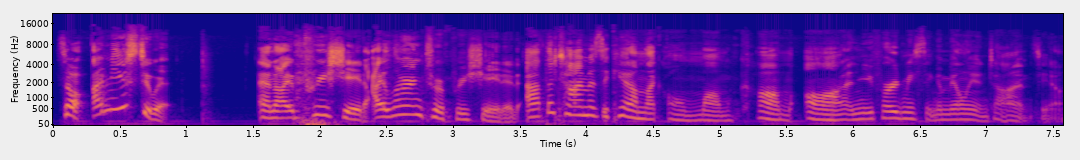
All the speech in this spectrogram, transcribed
so I'm used to it, and I appreciate. it. I learned to appreciate it. At the time, as a kid, I'm like, "Oh, mom, come on! You've heard me sing a million times, you know."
